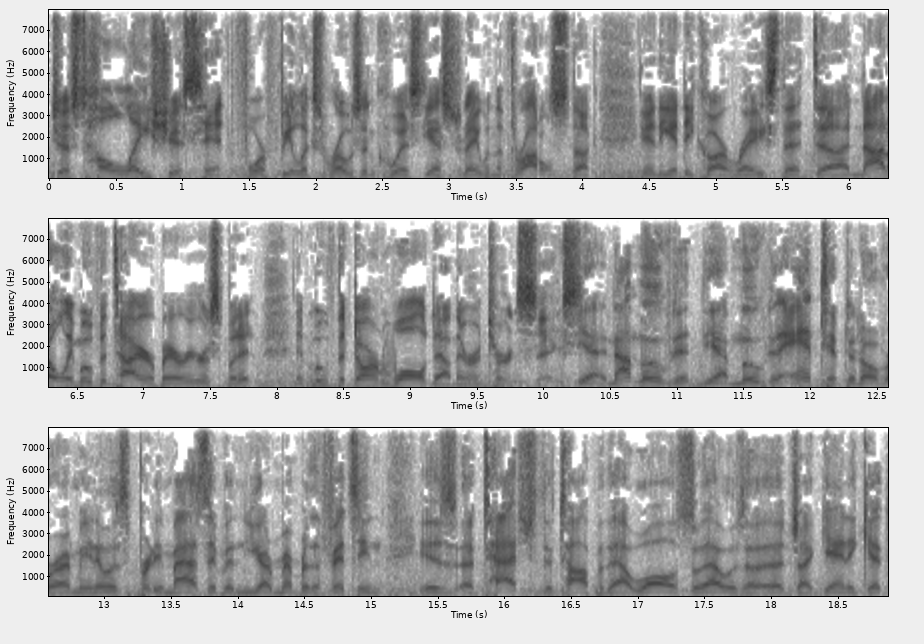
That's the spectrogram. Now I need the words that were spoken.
just hellacious hit for Felix Rosenqvist yesterday when the throttle stuck in the IndyCar race that uh, not only moved the tire barriers, but it, it moved the darn wall down there in turn six. Yeah, not moved it. Yeah, moved it and tipped it over. I mean, it was pretty massive. And you got to remember the fencing is attached to the top of that wall, so that was a, a gigantic hit.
